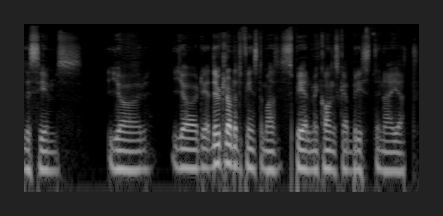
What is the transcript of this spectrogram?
The Sims gör, gör det. Det är väl klart att det finns de här spelmekaniska bristerna i att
